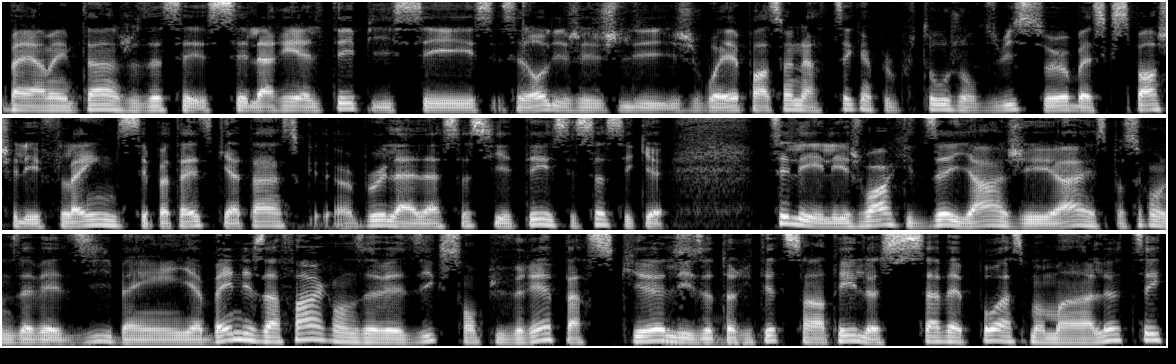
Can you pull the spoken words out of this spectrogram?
Ben en même temps, je veux dire c'est la réalité puis c'est c'est drôle, je, je, voyais passer un article un peu plus tôt aujourd'hui sur ben, ce qui se passe chez les Flames, c'est peut-être ce qui attend un peu la, la société, c'est ça, c'est que tu sais les, les joueurs qui disaient hier j'ai c'est pas ça qu'on nous avait dit, ben il y a bien des affaires qu'on nous avait dit qui sont plus vraies parce que les autorités de santé le savaient pas à ce moment-là, tu sais,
